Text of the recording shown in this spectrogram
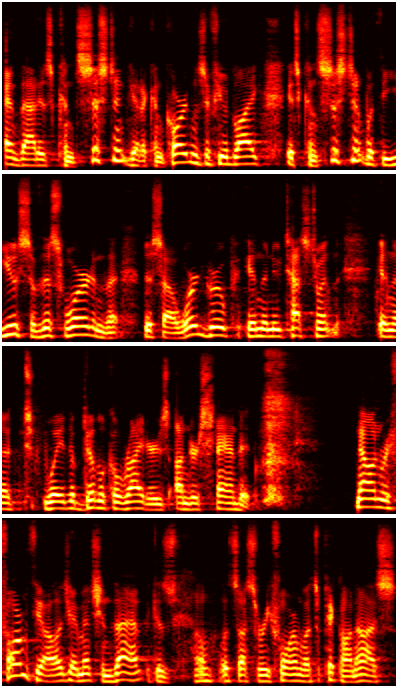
And that is consistent. Get a concordance if you'd like. It's consistent with the use of this word and the, this uh, word group in the New Testament in the way the biblical writers understand understand it. Now, in Reformed theology, I mentioned that because well, let's us reform, let's pick on us.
